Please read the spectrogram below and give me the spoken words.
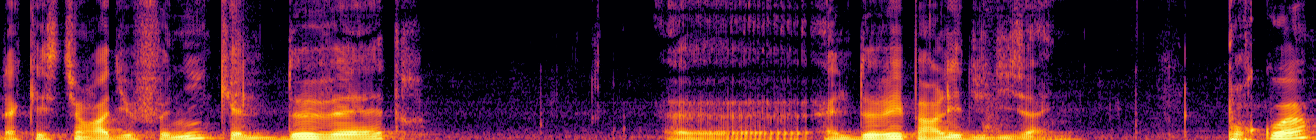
la question radiophonique, elle devait être, elle devait parler du design. Pourquoi?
